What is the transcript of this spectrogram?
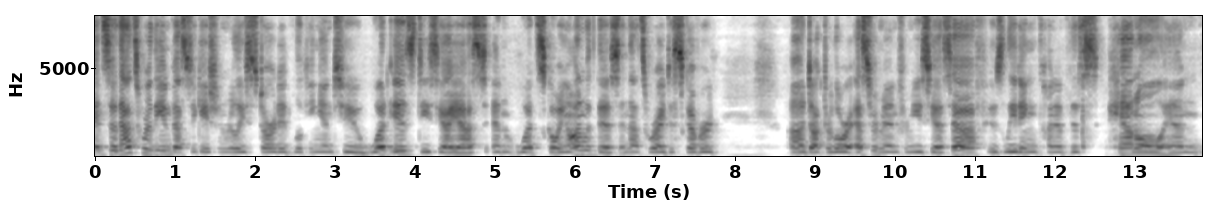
And so that's where the investigation really started looking into what is DCIS and what's going on with this. And that's where I discovered uh, Dr. Laura Esserman from UCSF, who's leading kind of this panel and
